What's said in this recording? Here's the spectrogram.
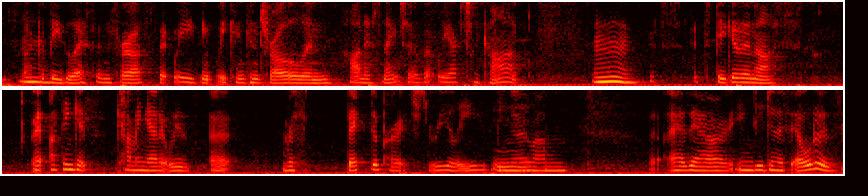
It's like a Mm. big lesson for us that we think we can control and harness nature, but we actually can't. Mm. It's it's bigger than us. I I think it's coming at it with a respect approach, really. You Mm. know, um, as our Indigenous elders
